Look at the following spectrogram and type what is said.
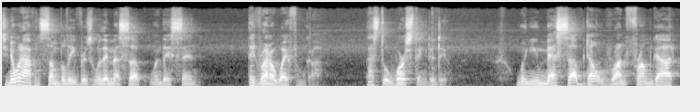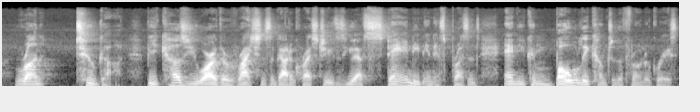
Do you know what happens to some believers when they mess up, when they sin? They'd run away from God. That's the worst thing to do. When you mess up, don't run from God, run to God. Because you are the righteousness of God in Christ Jesus, you have standing in His presence, and you can boldly come to the throne of grace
